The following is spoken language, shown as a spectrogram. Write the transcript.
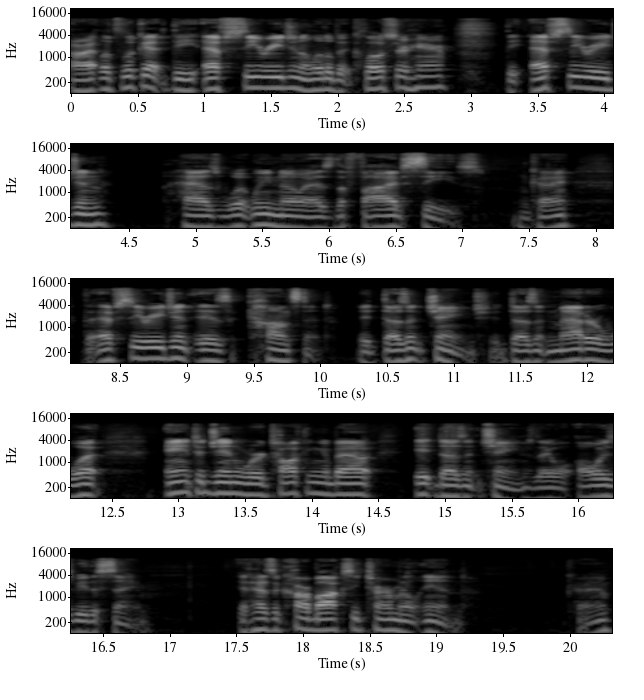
All right, let's look at the FC region a little bit closer here. The FC region has what we know as the five C's. Okay, the FC region is constant. It doesn't change. It doesn't matter what antigen we're talking about. It doesn't change. They will always be the same. it has a carboxy terminal end. Okay.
